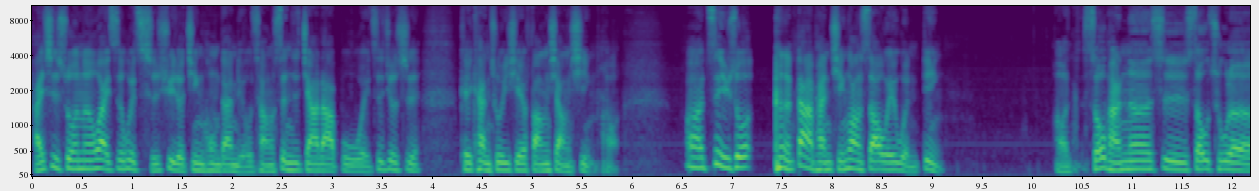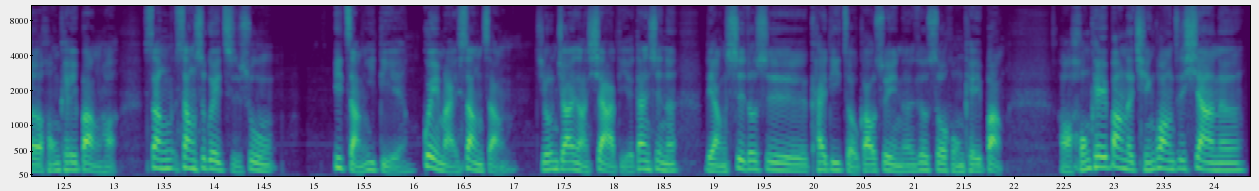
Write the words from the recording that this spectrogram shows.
还是说呢，外资会持续的净空单流仓，甚至加大部位？这就是可以看出一些方向性。哈啊，至于说 大盘情况稍微稳定。好，收盘呢是收出了红 K 棒哈，上上市柜指数一涨一跌，柜买上涨，集中交易场下跌，但是呢两市都是开低走高，所以呢就收红 K 棒。好，红 K 棒的情况之下呢，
